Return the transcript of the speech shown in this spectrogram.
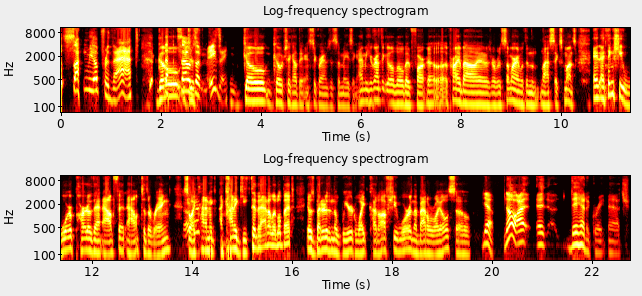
Sign me up for that. Go that sounds just amazing. go go check out their Instagrams. It's amazing. I mean, you're going to have to go a little bit far, uh, probably about uh, somewhere within the last six months. And I think she wore part of that outfit out to the ring, so I kind of I kind of geeked at that a little bit. It was better than the weird white cutoff she wore in the battle royal. So Yeah. No, I uh, they had a great match.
